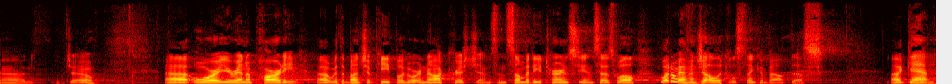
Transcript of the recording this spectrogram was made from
uh, Joe? Uh, or you're in a party uh, with a bunch of people who are not Christians, and somebody turns to you and says, well, what do evangelicals think about this? Again,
